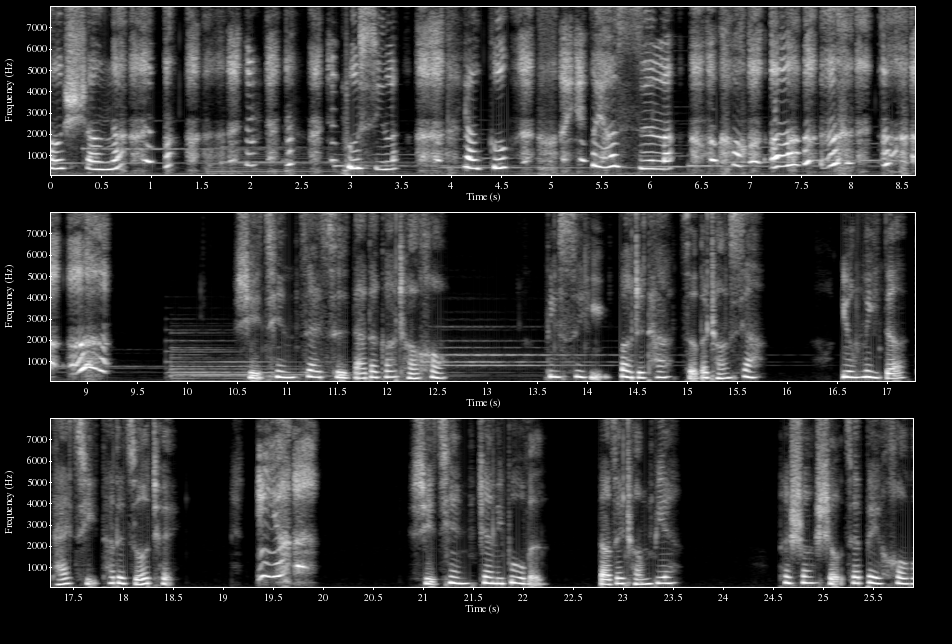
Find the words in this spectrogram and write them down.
好爽啊！不行了，老公，我要死了！雪倩再次达到高潮后，丁思雨抱着她走到床下，用力的抬起她的左腿。哎呀！雪倩站立不稳，倒在床边，她双手在背后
